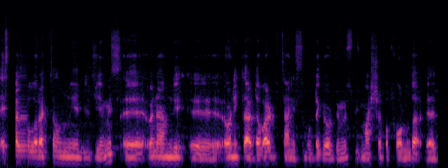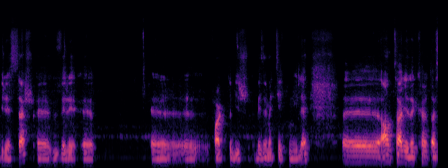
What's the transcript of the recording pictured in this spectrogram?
eserler olarak tanımlayabileceğimiz önemli e, örnekler de var. Bir tanesi burada gördüğümüz bir maşrapa formunda bir eser. Üzeri farklı bir bezeme tekniğiyle. Antalya'da Karataş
